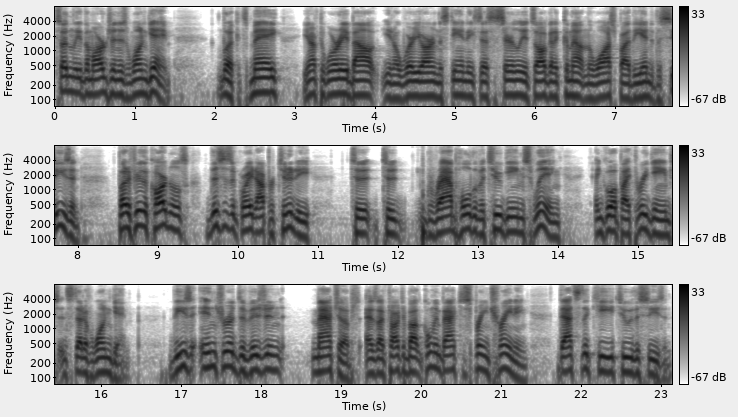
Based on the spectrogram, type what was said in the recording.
suddenly the margin is one game. Look, it's May. You don't have to worry about you know where you are in the standings necessarily. It's all going to come out in the wash by the end of the season. But if you're the Cardinals, this is a great opportunity to to grab hold of a two game swing and go up by three games instead of one game. These intra division matchups, as I've talked about going back to spring training, that's the key to the season.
